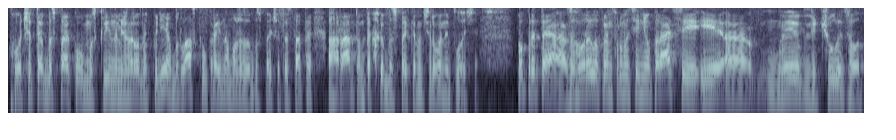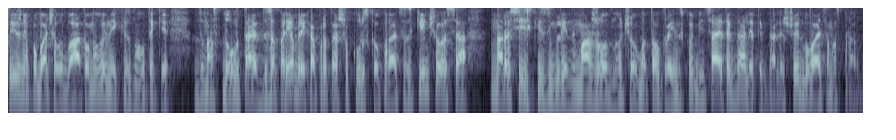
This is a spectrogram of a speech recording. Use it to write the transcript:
Хочете безпеку в Москві на міжнародних подіях? Будь ласка, Україна може забезпечити стати гарантом такої безпеки на Червоній площі. Попри те, е, заговорили про інформаційні операції, і е, ми відчули цього тижня, побачили багато новин, які знову таки до нас долетають за перебріка про те, що Курська операція закінчилася. На російській землі нема жодного чобота українського бійця і так далі. І так далі. Що відбувається насправді?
